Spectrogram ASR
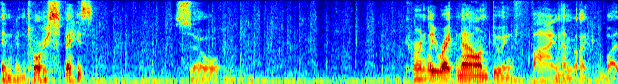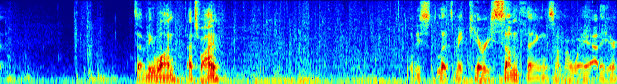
inventory space. So, currently right now I'm doing fine. I'm like, what, 71? That's fine. At least lets me carry some things on my way out of here.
